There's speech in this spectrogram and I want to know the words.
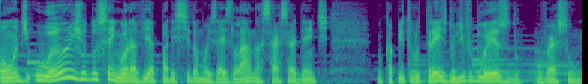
onde o anjo do Senhor havia aparecido a Moisés lá na sarça ardente, no capítulo 3 do livro do Êxodo, no verso 1.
